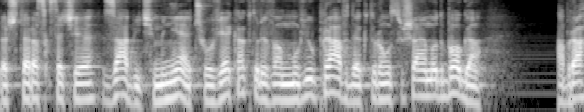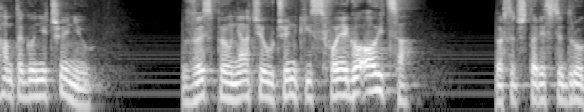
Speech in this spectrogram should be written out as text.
Lecz teraz chcecie zabić mnie, człowieka, który wam mówił prawdę, którą usłyszałem od Boga. Abraham tego nie czynił. Wy spełniacie uczynki swojego ojca. Werset 42.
